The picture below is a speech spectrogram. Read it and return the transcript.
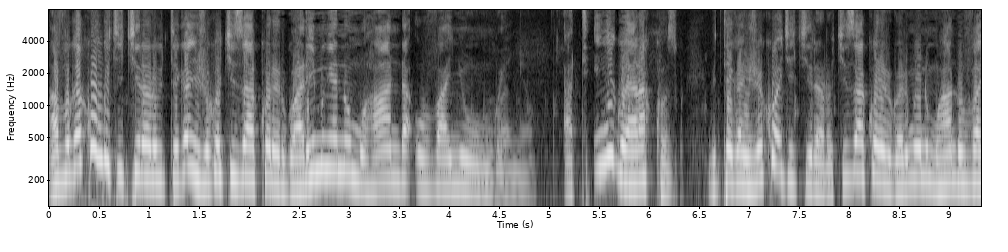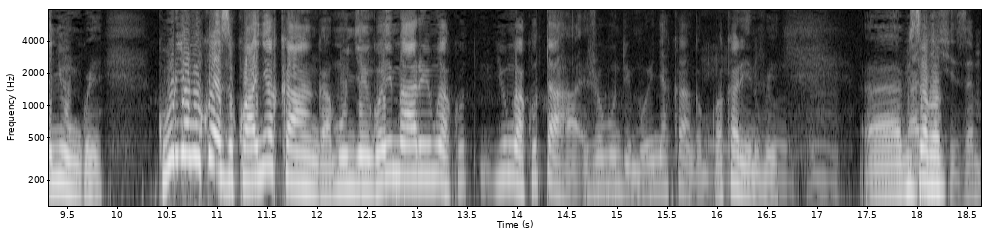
avuga ko ngo iki kiraro biteganyijwe ko kizakorerwa rimwe n'umuhanda uva nyungwe. Ati inyigo yarakozwe. Biteganyijwe ko iki kiraro kizakorerwa rimwe n'umuhanda uva nyungwe ku buryo mu kwezi kwa nyakanga mu ngengo y'imari y'umwaka ut- y'umwaka utaha ejo bundi muri nyakanga mu kwa karindwi eh, bizaba Bagishyizemo.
